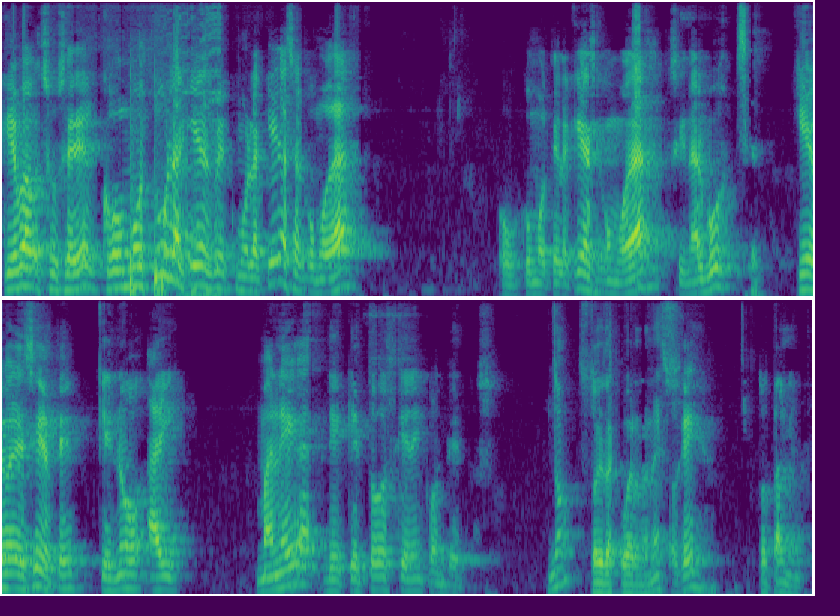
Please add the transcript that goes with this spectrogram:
¿Qué va a suceder? Como tú la quieras ver, como la quieras acomodar, o como te la quieras acomodar, sin albur, quiero decirte que no hay manera de que todos queden contentos. No, estoy de acuerdo en eso. ¿Ok? Totalmente.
